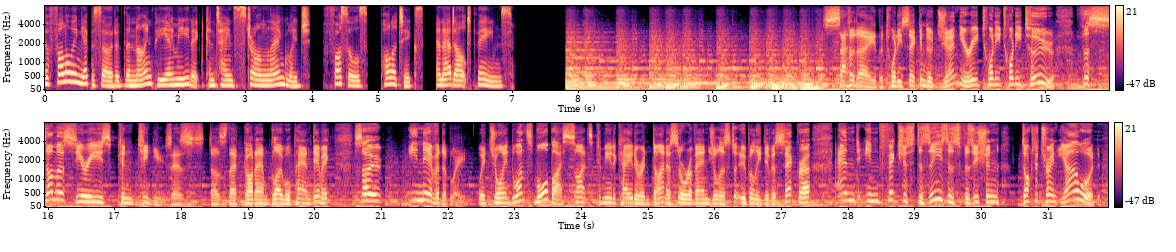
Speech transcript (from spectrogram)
The following episode of the 9pm edict contains strong language, fossils, politics, and adult themes. Saturday, the 22nd of January 2022. The summer series continues, as does that goddamn global pandemic. So, inevitably, we're joined once more by science communicator and dinosaur evangelist Upulie Divisekera and infectious diseases physician Dr. Trent Yarwood.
